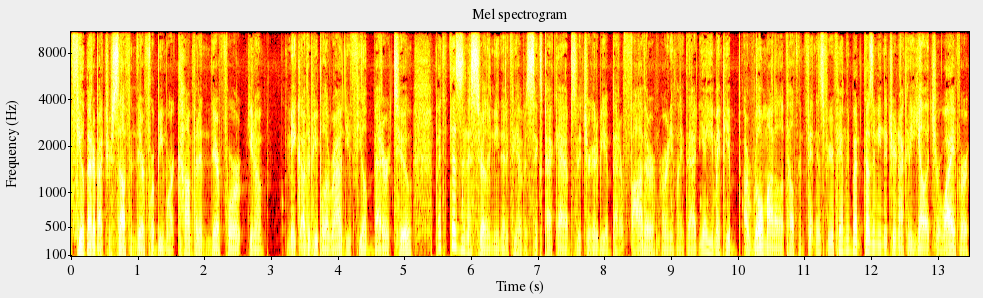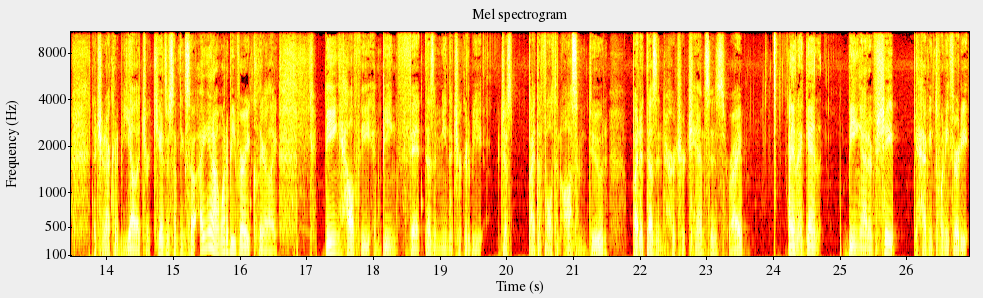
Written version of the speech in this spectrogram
feel better about yourself and therefore be more confident and therefore, you know, make other people around you feel better too. But it doesn't necessarily mean that if you have a six pack abs that you're going to be a better father or anything like that. Yeah, you might be a, a, role model of health and fitness for your family, but it doesn't mean that you're not going to yell at your wife or that you're not going to yell at your kids or something. So, I, you know, I want to be very clear. Like, being healthy and being fit doesn't mean that you're going to be just by default an awesome dude, but it doesn't hurt your chances, right? And again, being out of shape having 20, 30,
